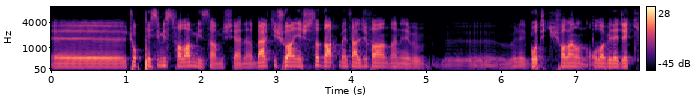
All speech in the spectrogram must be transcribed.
eee, çok pesimist falan bir insanmış yani. Belki şu an yaşasa dark metalci falan hani eee, böyle gotik falan olabilecek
